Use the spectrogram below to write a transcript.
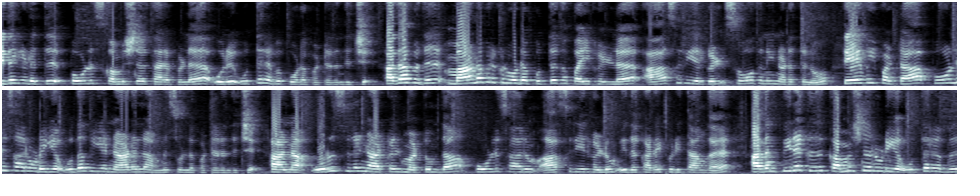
இதையடுத்து போலீஸ் கமிஷனர் தரப்புல ஒரு உத்தரவு போடப்பட்டிருந்துச்சு. அதாவது மாணவர்களோட புத்தக பைகள்ல ஆசிரியர்கள் சோதனை நடத்தணும் தேவைப்பட்டா போலீசாருடைய உதவியை நாடலாம்னு சொல்லப்பட்டிருந்துச்சு. ஆனா ஒரு சில நாட்கள் மட்டும்தான் போலீசாரும் ஆசிரியர்களும் இதை கடை கடைபிடித்தாங்க. அதன் பிறகு கமிஷனருடைய உத்தரவு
